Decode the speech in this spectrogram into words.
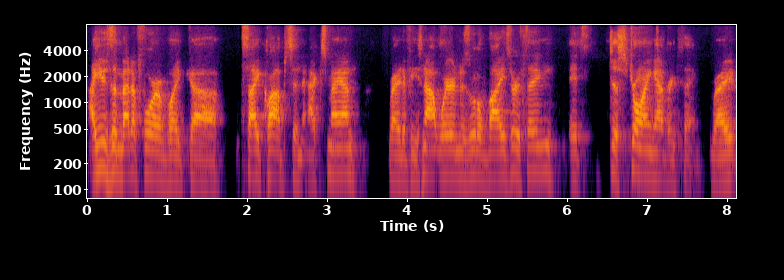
I use the metaphor of like uh, Cyclops and X Man, right? If he's not wearing his little visor thing, it's destroying everything, right?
